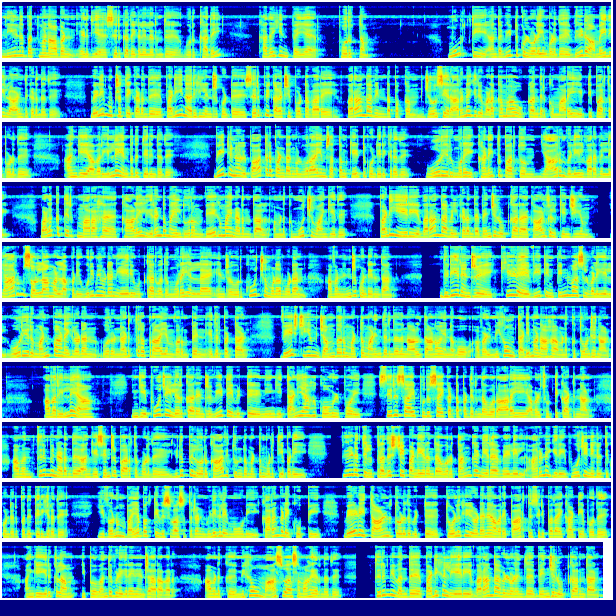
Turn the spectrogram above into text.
நீலபத்மநாபன் எழுதிய சிறுகதைகளிலிருந்து ஒரு கதை. கதையின் பெயர் பொருத்தம். மூர்த்தி அந்த வீட்டுக்குள் நுழையும் பொழுது வீடு அமைதியில் ஆழ்ந்து கிடந்தது. வெளிமுற்றத்தை கடந்து படியின் அருகில் நின்று கொண்டு செருப்பை கலற்றி போட்டவாறே வராந்தாவின் இந்த பக்கம் ஜோசியர் அருணகிரி வழக்கமாக உட்கார்ந்திருக்கும் அறையை எட்டி பார்த்த பொழுது அங்கே அவர் இல்லை என்பது தெரிந்தது. வீட்டினுள் பாத்திர பண்டங்கள் உராயும் சத்தம் கேட்டுக்கொண்டிருக்கிறது ஓரிரு முறை கனைத்து பார்த்தோம் யாரும் வெளியில் வரவில்லை. வழக்கத்திற்கு மாறாக காலையில் இரண்டு மைல் தூரம் வேகமாய் நடந்ததால் அவனுக்கு மூச்சு வாங்கியது. படி ஏறி வராந்தாவில் கிடந்த பெஞ்சில் உட்கார கால்கள் கெஞ்சியும் யாரும் சொல்லாமல் அப்படி உரிமையுடன் ஏறி உட்கார்வது முறையல்ல என்ற ஒரு கூச்ச உணர்வுடன் அவன் நின்று கொண்டிருந்தான். திடீரென்று கீழே வீட்டின் பின்வாசல் வழியில் ஓரிரு மண்பானைகளுடன் ஒரு நடுத்தர பிராயம் வரும் பெண் எதிர்பட்டாள். வேஷ்டியும் ஜம்பரும் மட்டும் அணிந்திருந்ததனால் தானோ என்னவோ அவள் மிகவும் தடிமனாக அவனுக்கு தோன்றினாள். அவர் இல்லையா? இங்கே பூஜையில் இருக்கார் என்று வீட்டை விட்டு நீங்கி தனியாக கோவில் போய் சிறுசாய் புதுசாய் கட்டப்பட்டிருந்த ஒரு அறையை அவள் சுட்டிக்காட்டினாள். அவன் திரும்பி நடந்து அங்கே சென்று பார்த்தபொழுது இடுப்பில் ஒரு காவி துண்டு மட்டும் உடுத்தியபடி பீடத்தில் பிரதிஷ்டை பண்ணியிருந்த ஒரு தங்க நிற வேளில் அருணகிரி பூஜை நிகழ்த்தி கொண்டிருப்பது தெரிகிறது. இவனும் பயபக்தி விசுவாசத்துடன் விழிகளை மூடி கரங்களை கூப்பி வேலை தாழ்ந்து தொழுதுவிட்டு தொழுகையுடனே அவரை பார்த்து சிரிப்பதாய் காட்டியபோது அங்கே இருக்கலாம் இப்போ வந்து விடுகிறேன் என்றார் அவர். அவனுக்கு மிகவும் ஆசுவாசமாக இருந்தது. திரும்பி வந்து படிகள் ஏறி வராந்தாவில் நுழைந்து பெஞ்சில் உட்கார்ந்தான்.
